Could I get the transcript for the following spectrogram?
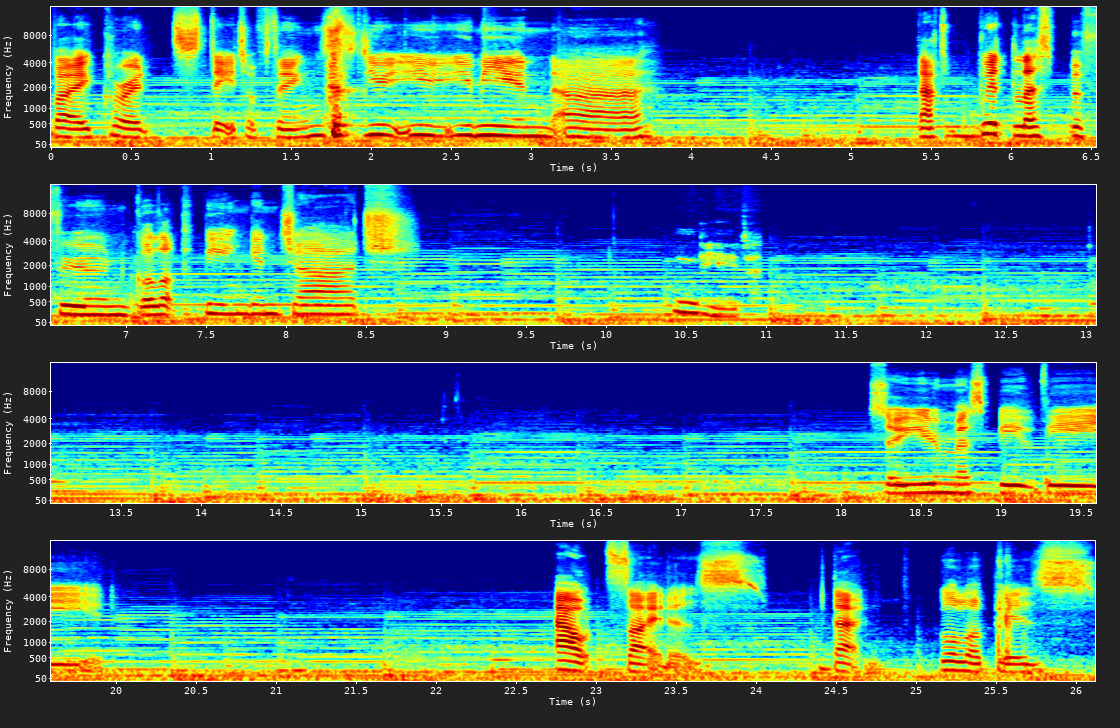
by current state of things, you you you mean uh that witless buffoon Gullop being in charge? Indeed. So you must be the outsiders that Gullop is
